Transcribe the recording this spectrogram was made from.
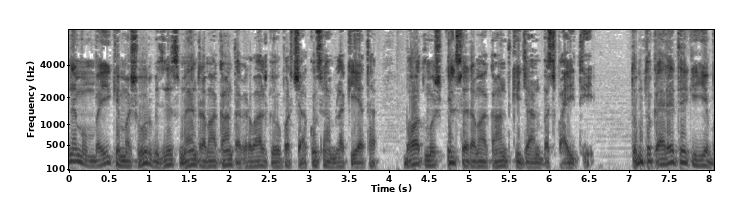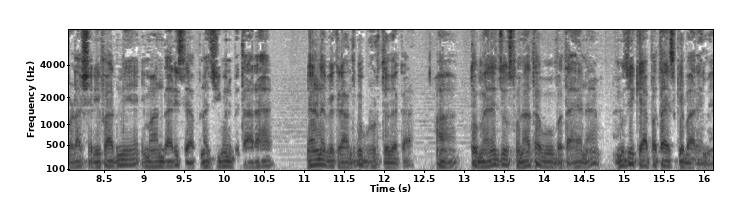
ने मुंबई के मशहूर बिजनेसमैन रमाकांत अग्रवाल के ऊपर चाकू से हमला किया था। बहुत मुश्किल से रमाकांत की जान बच पाई थी। तुम तो कह रहे थे कि ये बड़ा शरीफ आदमी है, ईमानदारी से अपना जीवन बिता रहा है। नैना ने विक्रांत को घूरते हुए कहा हाँ तो मैंने जो सुना था वो बताया ना, मुझे क्या पता इसके बारे में?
